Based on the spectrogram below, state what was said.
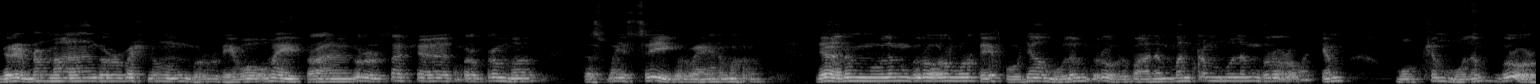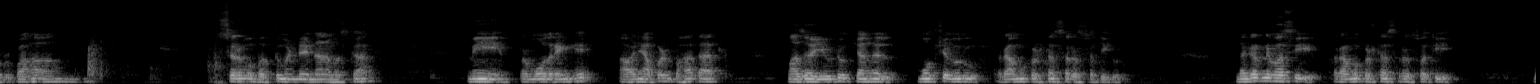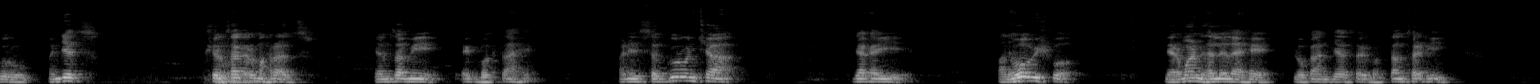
गुरुर्ब्रह्मा गुरुर्विष्णू गुरुर्देव महेश्वरा गुरुर्साक्षात परब्रह्म तस्मै श्री गुरुवे नमः ध्यानं मूलं गुरोर्मूर्ते पूजा मूलं गुरोर्पादं मंत्रं मूलं गुरोर्वाक्यं मोक्षं मूलं गुरोर्पहा सर्व भक्तमंडळींना नमस्कार मी प्रमोद रेंगे आणि आपण पाहतात माझं यूट्यूब चॅनल मोक्षगुरू रामकृष्ण सरस्वती गुरु नगरनिवासी रामकृष्ण सरस्वती गुरु म्हणजेच क्षीरसागर महाराज यांचा मी एक भक्त आहे. आणि सद्गुरूंच्या ज्या काही अनुभवविश्व निर्माण झालेलं आहे लोकांच्या सर्व भक्तांसाठी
